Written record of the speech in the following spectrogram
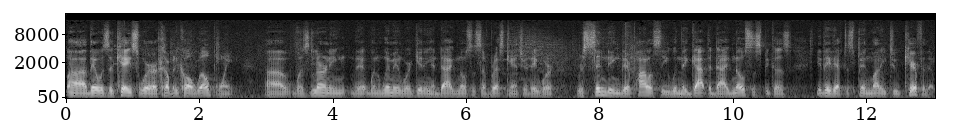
Uh, there was a case where a company called WellPoint uh, was learning that when women were getting a diagnosis of breast cancer, they were rescinding their policy when they got the diagnosis because they'd have to spend money to care for them.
